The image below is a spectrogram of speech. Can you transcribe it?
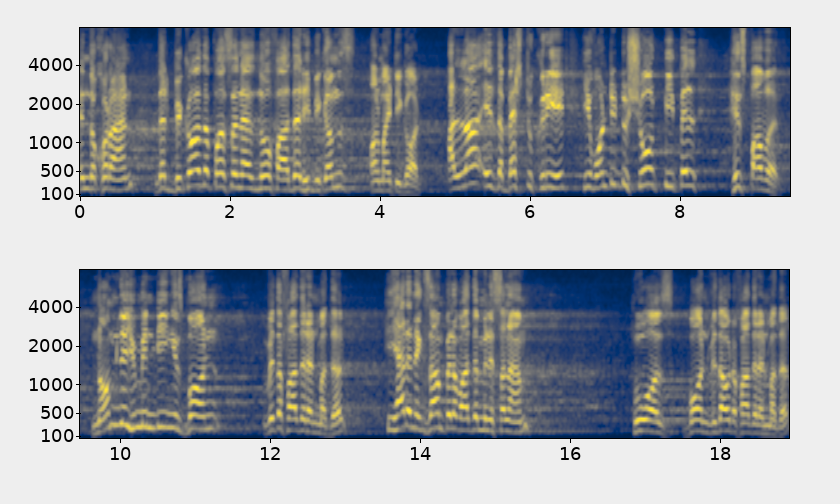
in the Quran that because a person has no father, he becomes Almighty God. Allah is the best to create. He wanted to show people His power. Normally, a human being is born with a father and mother. He had an example of Adam salam, who was born without a father and mother.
